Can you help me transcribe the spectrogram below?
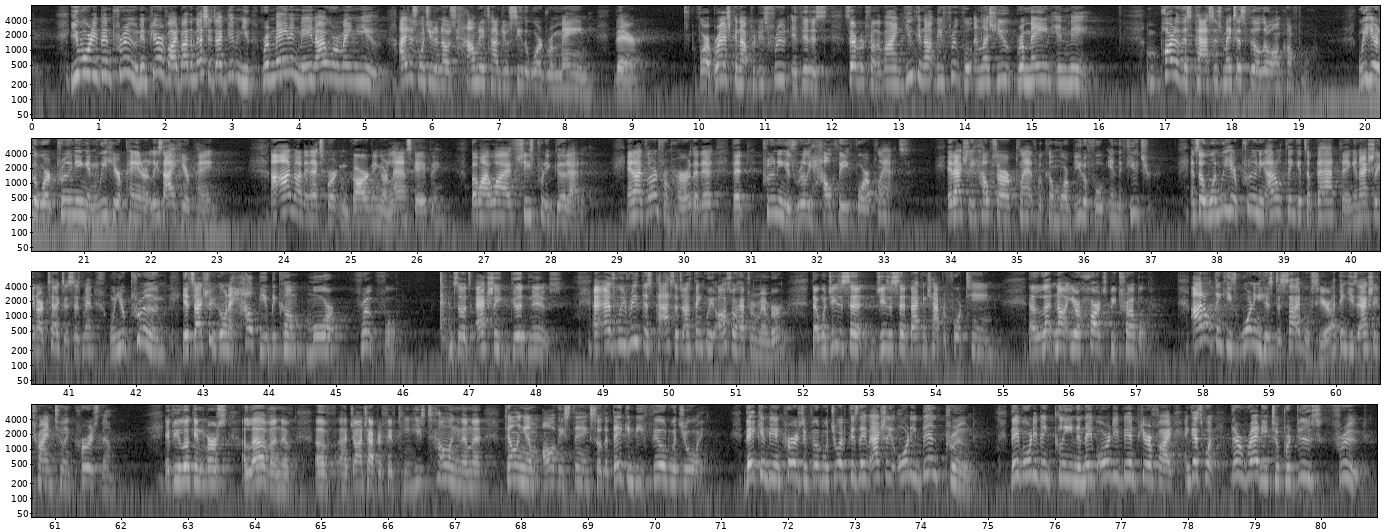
You've already been pruned and purified by the message I've given you. Remain in me, and I will remain in you. I just want you to notice how many times you'll see the word remain there. For a branch cannot produce fruit if it is severed from the vine. You cannot be fruitful unless you remain in me. Part of this passage makes us feel a little uncomfortable. We hear the word pruning and we hear pain, or at least I hear pain. I'm not an expert in gardening or landscaping, but my wife, she's pretty good at it. And I've learned from her that, it, that pruning is really healthy for our plants. It actually helps our plants become more beautiful in the future. And so when we hear pruning, I don't think it's a bad thing. And actually, in our text, it says, man, when you're pruned, it's actually going to help you become more fruitful. And so it's actually good news. As we read this passage, I think we also have to remember that when Jesus said, Jesus said back in chapter 14, let not your hearts be troubled. I don't think he's warning his disciples here. I think he's actually trying to encourage them. If you look in verse 11 of, of uh, John chapter 15, he's telling them that, telling them all these things so that they can be filled with joy. They can be encouraged and filled with joy because they've actually already been pruned. They've already been cleaned and they've already been purified. And guess what? They're ready to produce fruit.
